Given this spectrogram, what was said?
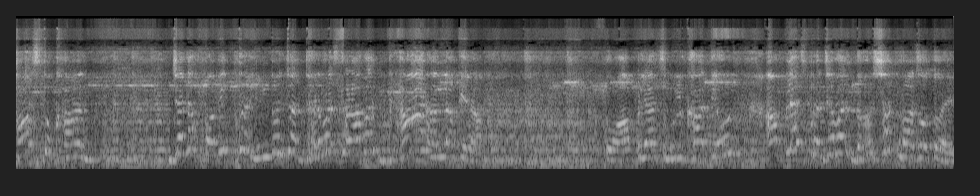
हाच तो खान ज्यानं पवित्र हिंदूंच्या आपल्याच येऊन आपल्याच प्रजेवर दहशत माजवतोय.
